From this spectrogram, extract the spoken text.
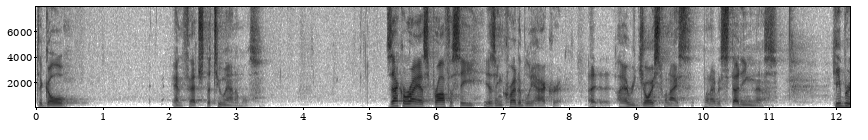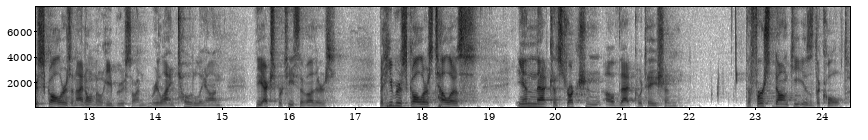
to go and fetch the two animals. Zechariah's prophecy is incredibly accurate. I, I, rejoiced when I, when I was studying this. Hebrew scholars, and I don't know Hebrew, so I'm relying totally on the expertise of others. But Hebrew scholars tell us in that construction of that quotation, the first donkey is the colt.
